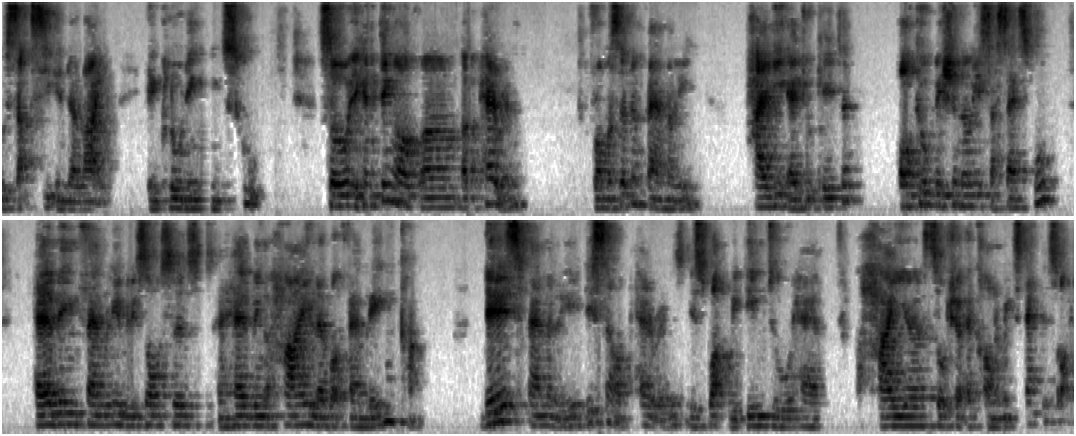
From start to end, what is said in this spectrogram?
to succeed in their life, including in school? So you can think of um, a parent from a certain family, highly educated, occupationally successful, having family resources and having a high level of family income. This family, this set of parents is what we deem to have a higher social economic status or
